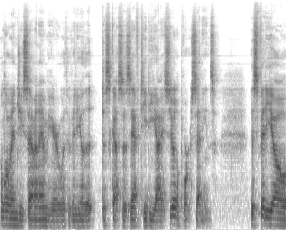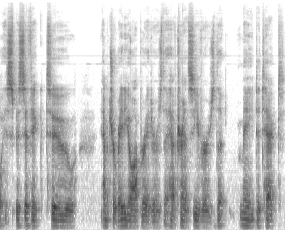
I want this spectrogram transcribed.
Hello, NG7M here with a video that discusses FTDI serial port settings. This video is specific to amateur radio operators that have transceivers that may detect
